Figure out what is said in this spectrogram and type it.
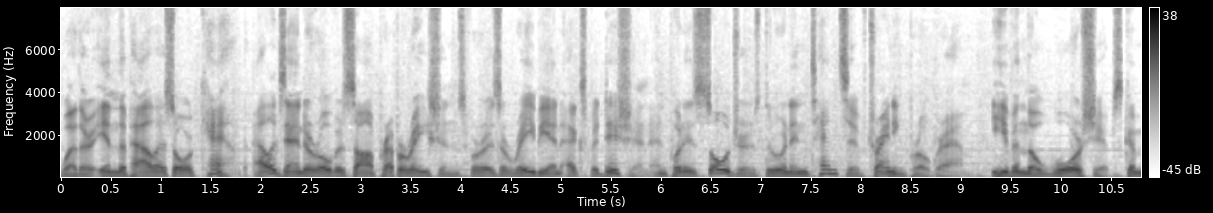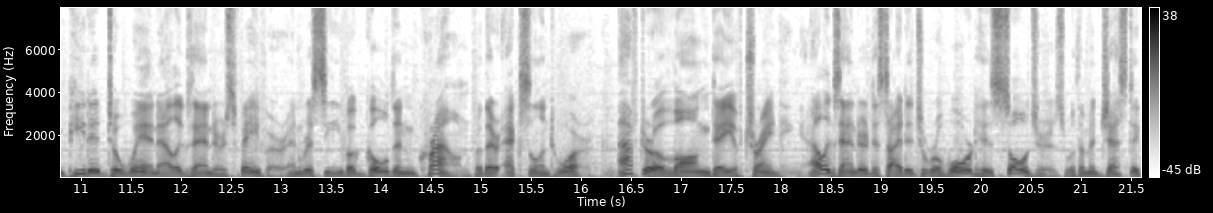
Whether in the palace or camp, Alexander oversaw preparations for his Arabian expedition and put his soldiers through an intensive training program. Even the warships competed to win Alexander's favor and receive a golden crown for their excellent work. After a long day of training, Alexander decided to reward his soldiers with a majestic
